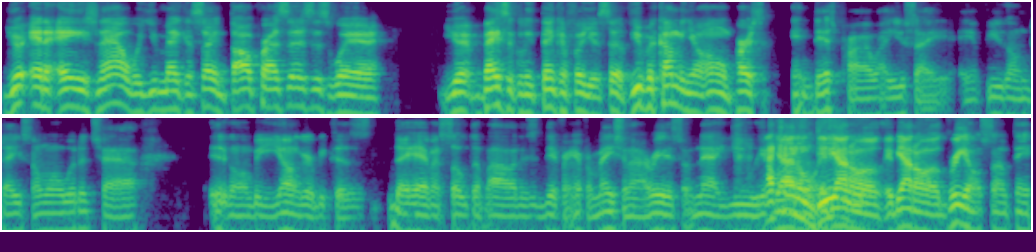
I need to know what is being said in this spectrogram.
you're at an age now where you're making certain thought processes where you're basically thinking for yourself. You're becoming your own person. and that's probably why you say if you're gonna date someone with a child, it's gonna be younger because they haven't soaked up all this different information already. So now you, if I y'all don't, if y'all don't, if y'all don't agree on something,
